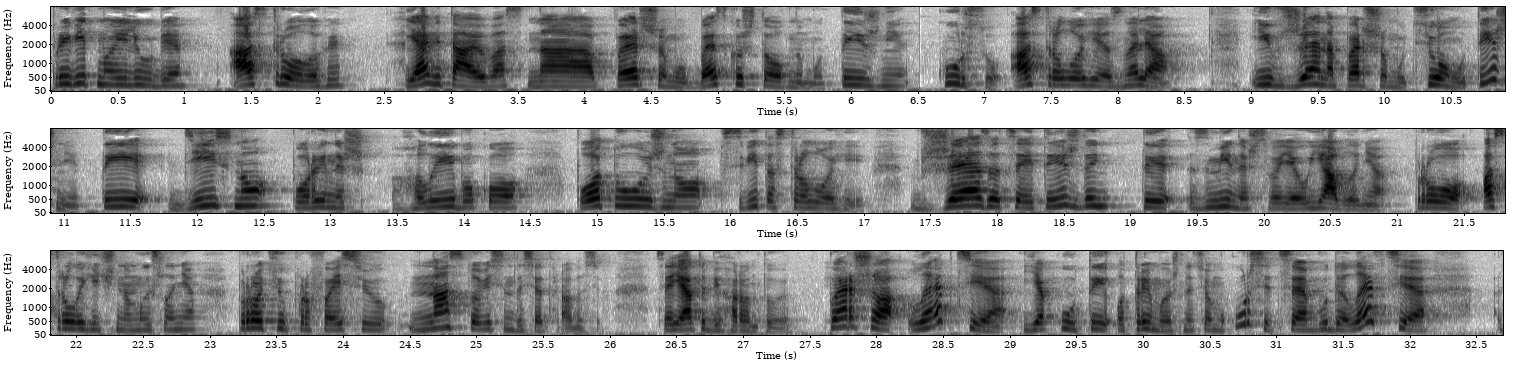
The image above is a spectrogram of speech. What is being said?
Привіт, мої любі астрологи! Я вітаю вас на першому безкоштовному тижні курсу Астрологія з нуля. І вже на першому цьому тижні ти дійсно поринеш глибоко, потужно в світ астрології. Вже за цей тиждень ти зміниш своє уявлення про астрологічне мислення, про цю професію на 180 градусів. Це я тобі гарантую. Перша лекція, яку ти отримуєш на цьому курсі, це буде лекція,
